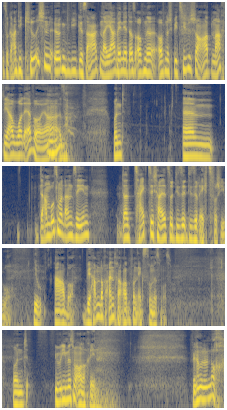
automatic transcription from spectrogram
sogar die Kirchen irgendwie gesagt, na ja, wenn ihr das auf eine, auf eine spezifische Art macht, ja, whatever, ja. Mhm. Also, und ähm, da muss man dann sehen, da zeigt sich halt so diese, diese Rechtsverschiebung. Jo. Aber wir haben noch andere Arten von Extremismus. Und über die müssen wir auch noch reden. Wen haben wir denn noch?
